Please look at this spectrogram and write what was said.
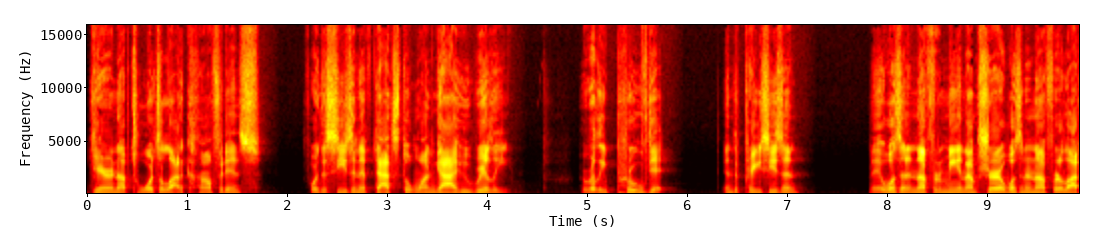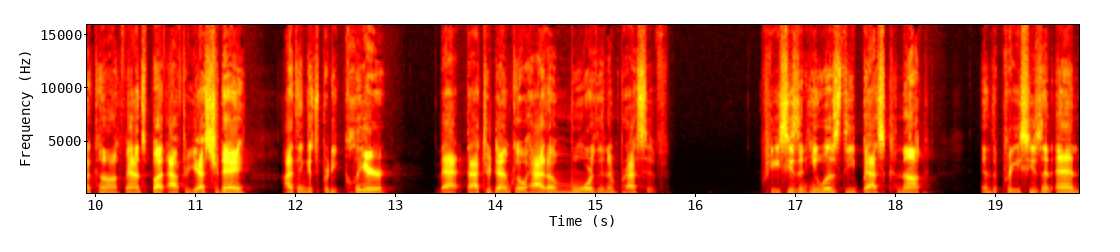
gearing up towards a lot of confidence for the season if that's the one guy who really who really proved it in the preseason. It wasn't enough for me, and I'm sure it wasn't enough for a lot of Canuck fans. But after yesterday, I think it's pretty clear that Thatcher Demko had a more than impressive preseason. He was the best Canuck in the preseason, and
